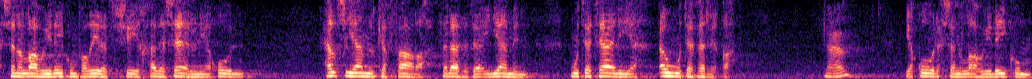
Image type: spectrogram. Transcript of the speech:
أحسن الله إليكم فضيلة الشيخ هذا سائل يقول هل صيام الكفارة ثلاثة أيام متتالية أو متفرقة؟ نعم. يقول أحسن الله إليكم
